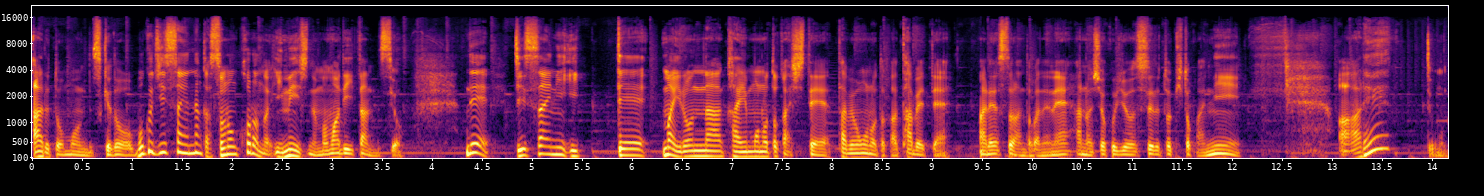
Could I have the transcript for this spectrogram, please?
あると思うんですけど僕実際なんかその頃のイメージのままでいたんですよ。で実際に行ってまあいろんな買い物とかして食べ物とか食べて、まあ、レストランとかでねあの食事をする時とかにあれ？って思う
